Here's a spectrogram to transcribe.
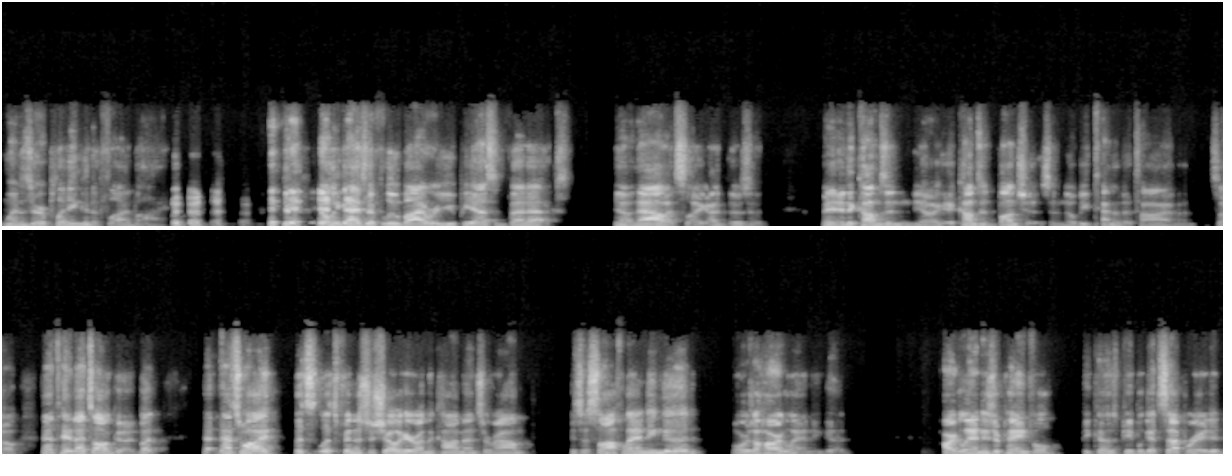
when is there a plane going to fly by? the only guys that flew by were UPS and FedEx. You know, now it's like I, there's a, and it comes in, you know, it comes in bunches, and there'll be ten at a time, and so that hey, that's all good. But that, that's why let's let's finish the show here on the comments around: is a soft landing good or is a hard landing good? Hard landings are painful because people get separated,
